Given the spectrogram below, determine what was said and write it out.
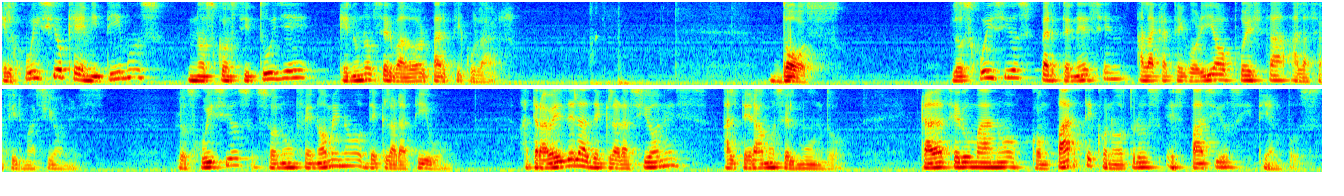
el juicio que emitimos nos constituye en un observador particular. 2. Los juicios pertenecen a la categoría opuesta a las afirmaciones. Los juicios son un fenómeno declarativo. A través de las declaraciones alteramos el mundo cada ser humano comparte con otros espacios y tiempos.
